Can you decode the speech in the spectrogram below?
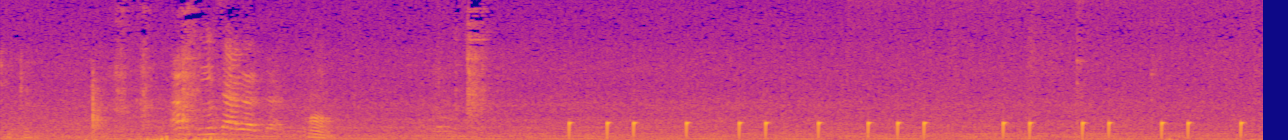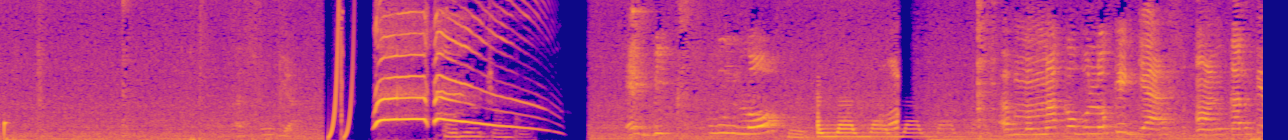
ठीक है अब मसाला डालो हाँ बस हो गया Audio jungle. एक बिग स्पून लो अब मम्मा को बोलो कि गैस ऑन करके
